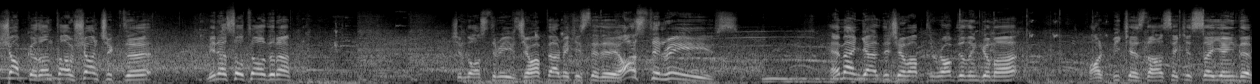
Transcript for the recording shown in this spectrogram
Şapkadan tavşan çıktı. Minnesota adına. Şimdi Austin Reeves cevap vermek istedi. Austin Reeves. Hemen geldi cevap Rob Dillingham'a. Fark bir kez daha 8 sayıya indi.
